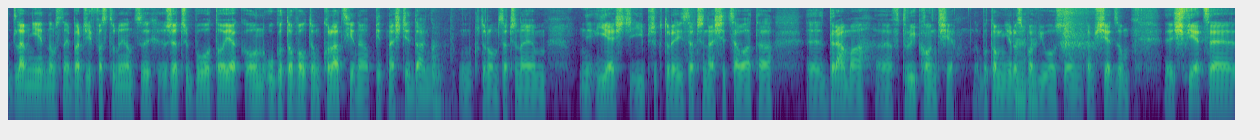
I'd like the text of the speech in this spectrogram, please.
dla mnie jedną z najbardziej fascynujących rzeczy było to, jak on ugotował tę kolację na 15 dań, którą zaczynają jeść i przy której zaczyna się cała ta y, drama y, w trójkącie. No Bo to mnie rozbawiło, że oni tam siedzą, y, świece,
